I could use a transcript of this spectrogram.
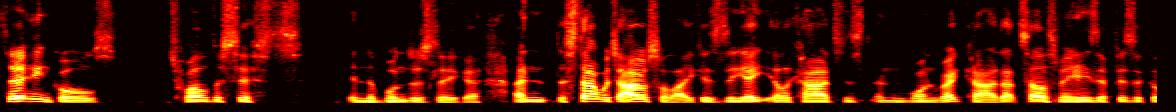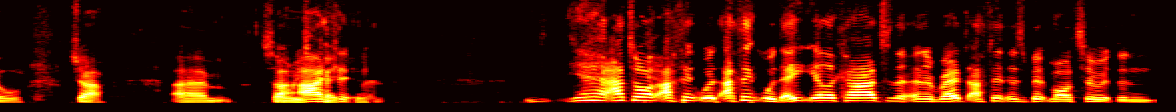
13 goals, 12 assists in the Bundesliga. And the stat which I also like is the eight yellow cards and one red card. That tells me he's a physical chap. Um, so Oh, I think, yeah, I don't. I think with I think with eight yellow cards and a, and a red, I think there's a bit more to it than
